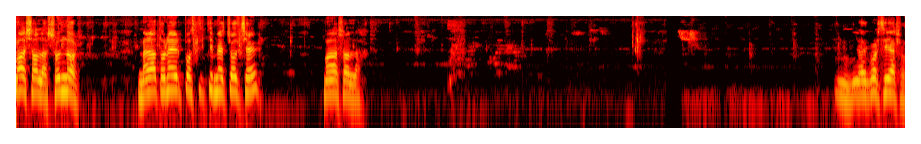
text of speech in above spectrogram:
মাশাল্লাহ সুন্দর। ম্যারাথনের প্রস্তুতি ম্যাচ চলছে। মাশাল্লাহ একবার সে আসো।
